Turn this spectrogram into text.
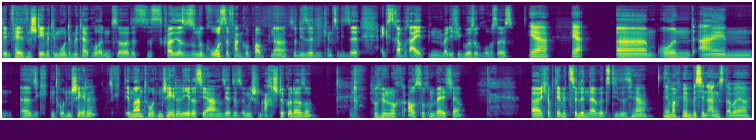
dem Felsen stehen mit dem Mond im Hintergrund. So, das ist quasi also so eine große Funko Pop, ne? So diese, die kennst du, diese extra breiten, weil die Figur so groß ist. Ja, ja. Ähm, und ein, äh, sie kriegt einen Totenschädel. Sie kriegt immer einen Totenschädel, jedes Jahr. Sie hat jetzt irgendwie schon acht Stück oder so. Ich muss mir nur noch aussuchen, welcher. Äh, ich glaube, der mit Zylinder wird's dieses Jahr. Der macht mir ein bisschen Angst, aber ja.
